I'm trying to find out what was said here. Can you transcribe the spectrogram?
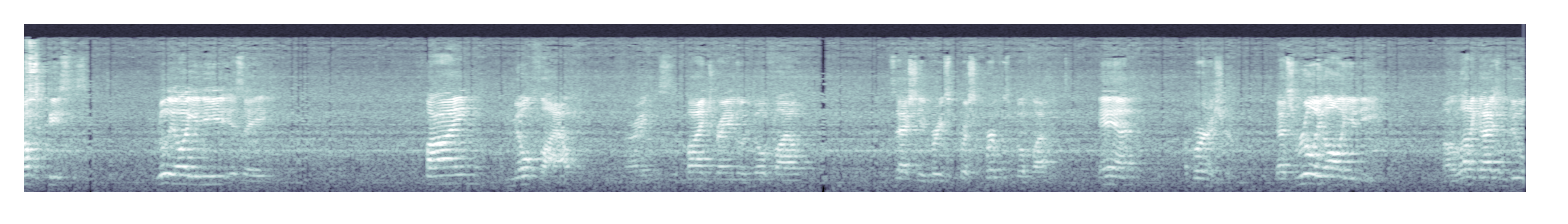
couple pieces. Really all you need is a fine mill file. All right, this is a fine triangular mill file. It's actually a very purpose mill file. And a burnisher. That's really all you need. Uh, a lot of guys will do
